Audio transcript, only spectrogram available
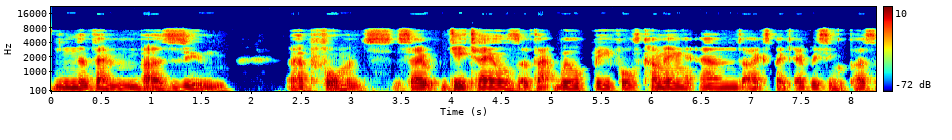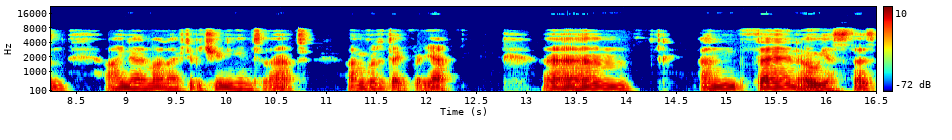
November Zoom uh, performance. So details of that will be forthcoming, and I expect every single person I know in my life to be tuning into that. I haven't got a date for it yet. Um, and then, oh yes, there's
